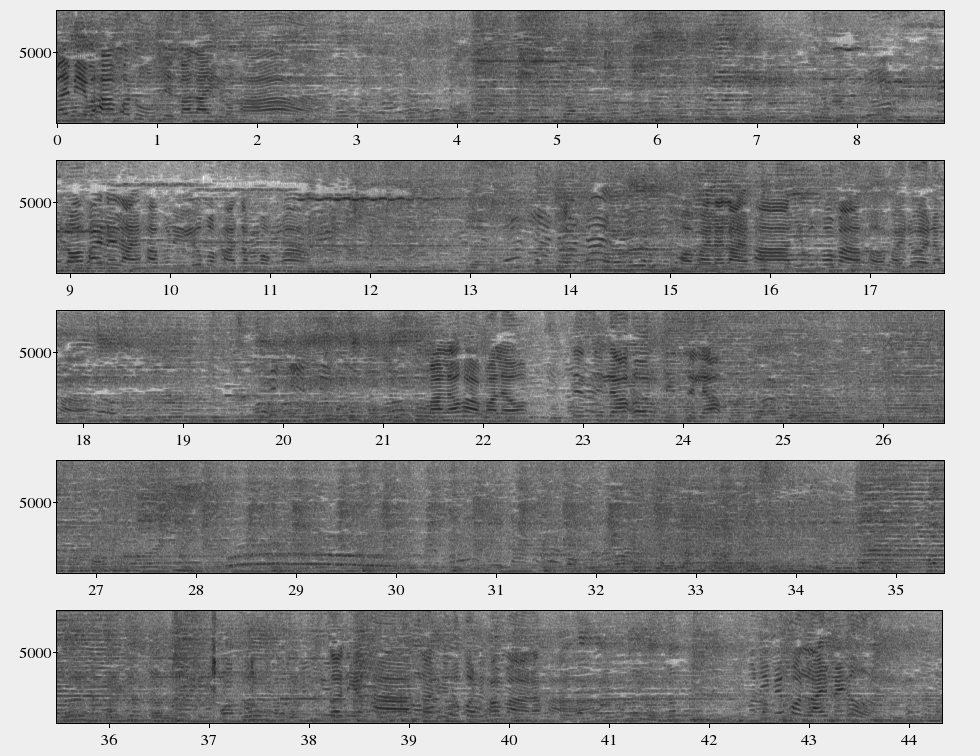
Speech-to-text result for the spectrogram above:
ไม่มีภาพเพราะหนูติดมาลัยอยู่ค่ะ รอไพ่หลายๆ ค่ะวันนี้เรื่องมาคาจังบอกมาก ขอไฟหลายๆ ค่ะ ที่เพิ่งเข้ามาขอไฟด้วยนะคะ มาแล้วค่ะ มาแล้วติดเสร็จแล้วเออติดเสร็จแล้ว สวัสดีค่ะ สวัสดีทุกคนที่เข้ามานะคะ วันนี้มีคนไลฟ์ไหมเอ่ย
